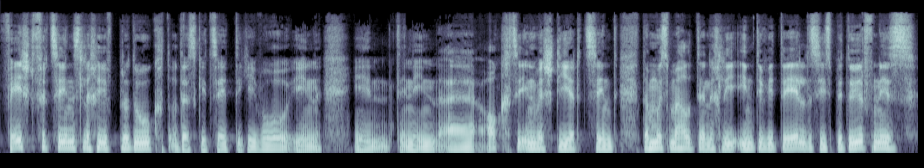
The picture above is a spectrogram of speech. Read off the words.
festverzinsliche Produkte oder es gibt solche, die in, in, in, in äh, Aktien investiert sind. Da muss man halt ein bisschen individuell sein Bedürfnis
